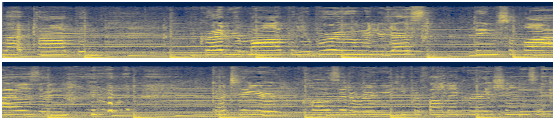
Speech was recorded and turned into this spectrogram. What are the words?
laptop, and grab your mop and your broom and your dusting supplies and go to your closet or wherever you keep your fall decorations and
